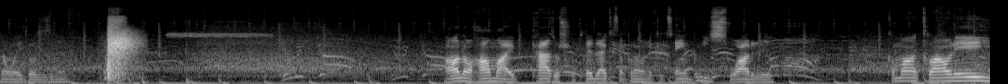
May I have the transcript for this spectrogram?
No way he throws this again. I don't know how my pass should play that because I put it on the contain, but he swatted it. Come on, Clowney.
